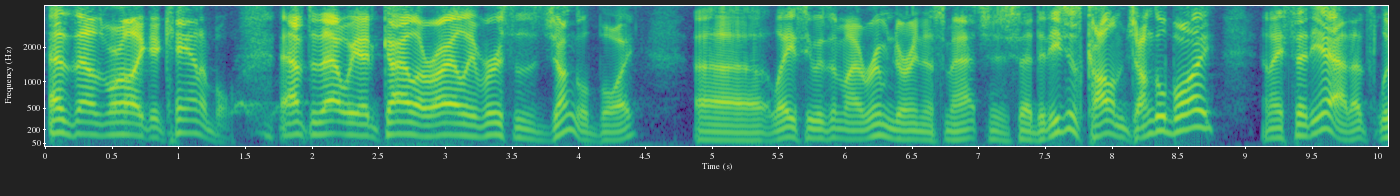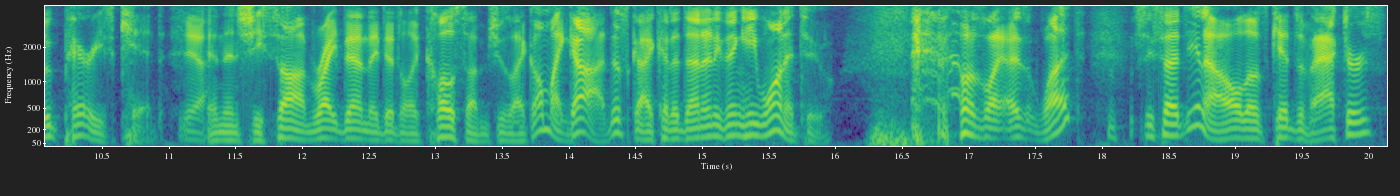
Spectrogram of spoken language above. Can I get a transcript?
that sounds more like a cannibal. After that, we had Kyle O'Reilly versus Jungle Boy. Uh, Lacey was in my room during this match, and she said, "Did he just call him Jungle Boy?" And I said, "Yeah, that's Luke Perry's kid." Yeah. And then she saw him right then they did like close up, and she was like, "Oh my god, this guy could have done anything he wanted to." I was like, I said, "What?" She said, "You know, all those kids of actors,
